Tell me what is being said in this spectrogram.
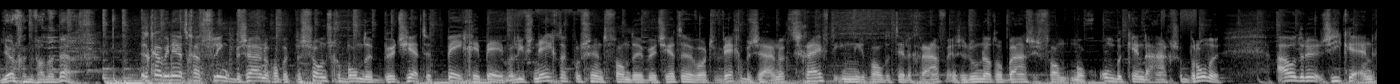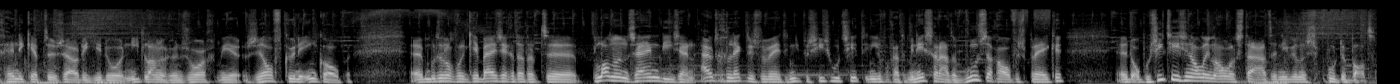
Jurgen van den Berg. Het kabinet gaat flink bezuinigen op het persoonsgebonden budget, het PGB. Maar liefst 90% van de budgetten wordt wegbezuinigd, schrijft in ieder geval de Telegraaf. En ze doen dat op basis van nog onbekende Haagse bronnen. Ouderen, zieken en gehandicapten zouden hierdoor niet langer hun zorg meer zelf kunnen inkopen. Uh, we moeten er nog een keer bij zeggen dat het uh, plannen zijn die zijn uitgelekt. Dus we weten niet precies hoe het zit. In ieder geval gaat de ministerraad er woensdag over spreken. Uh, de oppositie is in al in alle staten en die wil een spoeddebat.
